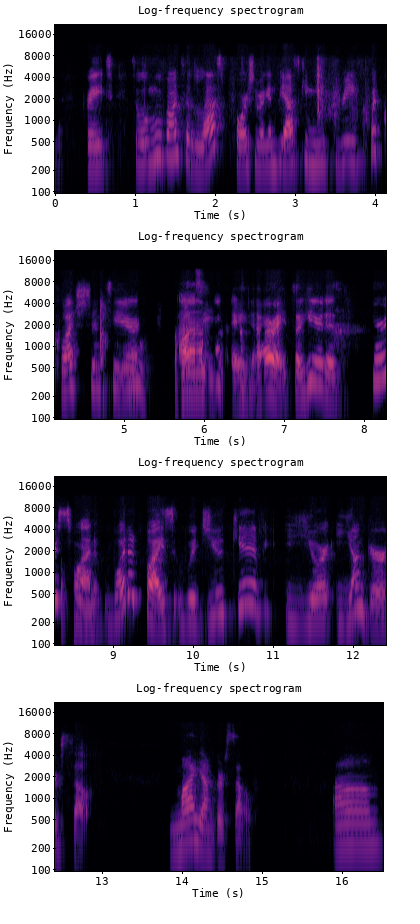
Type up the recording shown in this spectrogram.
Yeah. Great. So we'll move on to the last portion. We're going to be asking you three quick questions here. Ooh, um, okay. All right. So here it is. First one. What advice would you give your younger self? My younger self um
